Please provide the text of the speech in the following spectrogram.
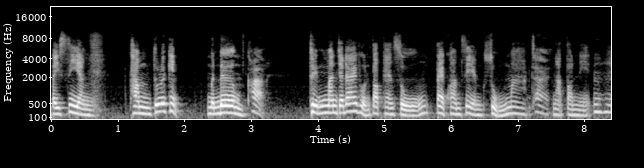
ไปเสี่ยงทำธุรกิจเหมือนเดิม ค่ะ ถึงมันจะได้ผลตอบแทนสูง แต่ความเสี่ยงสูงมากใช่ณตอนนี้ อือฮึ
